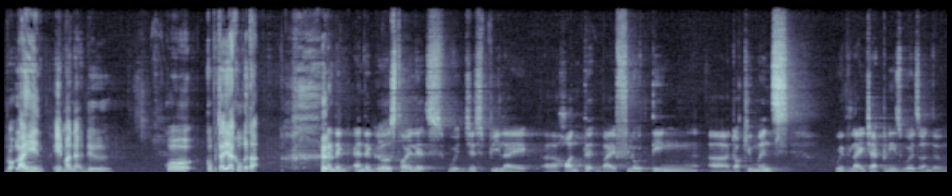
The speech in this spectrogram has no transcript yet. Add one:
Blok lain. Eh, mana ada? Kau kau percaya aku ke tak? And the and the girls' toilets would just be like uh, haunted by floating uh, documents with like Japanese words on them.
